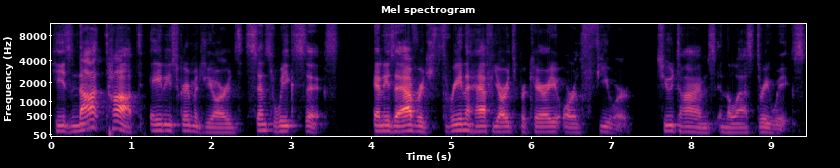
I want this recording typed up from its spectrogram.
He's not topped 80 scrimmage yards since week six, and he's averaged three and a half yards per carry or fewer two times in the last three weeks.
